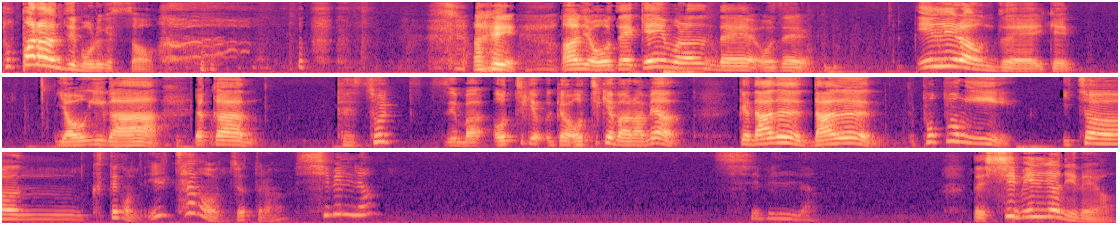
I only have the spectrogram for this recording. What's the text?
폭발하는지 모르겠어 아니 아니 어제 게임을 하는데 어제 1, 2라운드에 이렇게 영희가 약간 그 솔, 말, 어떻게, 그러니까 어떻게 말하면, 그러니까 나는, 나는 폭풍이 2000, 그때가 언제, 1차가 언제였더라? 11년? 11년. 네, 11년이네요.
